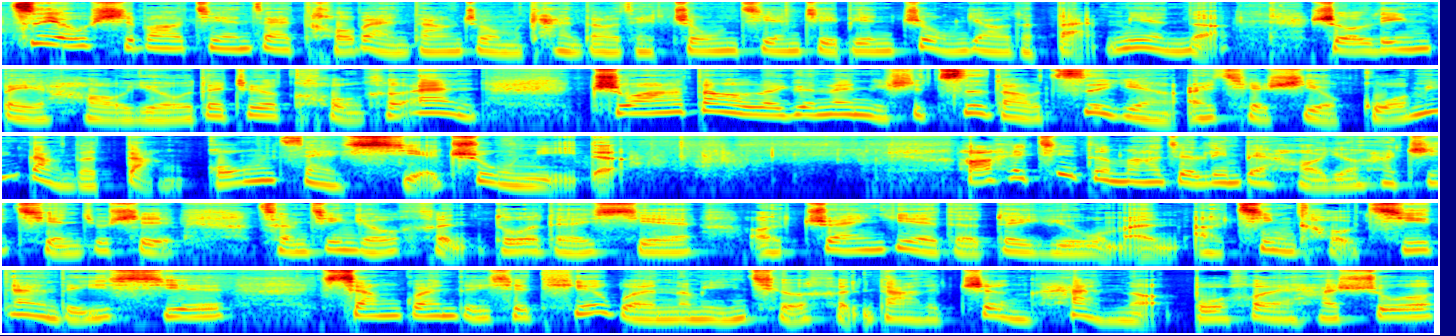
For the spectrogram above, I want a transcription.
自由时报今天在头版当中，我们看到在中间这边重要的版面呢，说林北好油的这个恐吓案抓到了，原来你是自导自演，而且是有国民党的。党工在协助你的。好，还记得吗？这林北好油，它之前就是曾经有很多的一些呃专业的对于我们呃进口鸡蛋的一些相关的一些贴文，那么引起了很大的震撼呢。不过后来他说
